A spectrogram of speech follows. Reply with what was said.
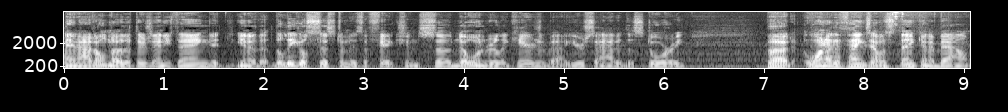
and I don't know that there's anything that, you know, the, the legal system is a fiction, so no one really cares about your side of the story. But one of the things I was thinking about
